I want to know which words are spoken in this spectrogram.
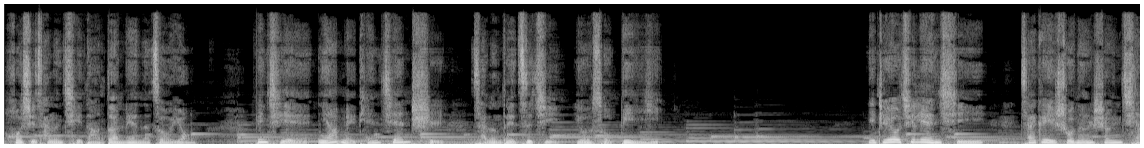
或许才能起到锻炼的作用，并且你要每天坚持，才能对自己有所裨益。你只有去练习，才可以熟能生巧，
